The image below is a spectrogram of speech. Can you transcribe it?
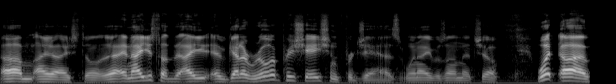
Um, I, I still, and I used to, I I've got a real appreciation for jazz when I was on that show. What, uh,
